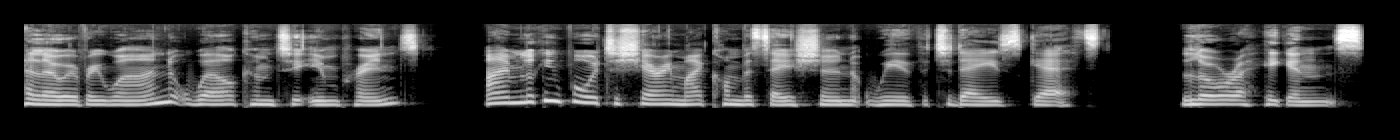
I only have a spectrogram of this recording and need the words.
Hello, everyone. Welcome to Imprint. I'm looking forward to sharing my conversation with today's guest, Laura Higgins.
